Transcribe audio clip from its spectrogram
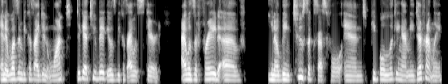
And it wasn't because I didn't want to get too big, it was because I was scared. I was afraid of, you know, being too successful and people looking at me differently.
